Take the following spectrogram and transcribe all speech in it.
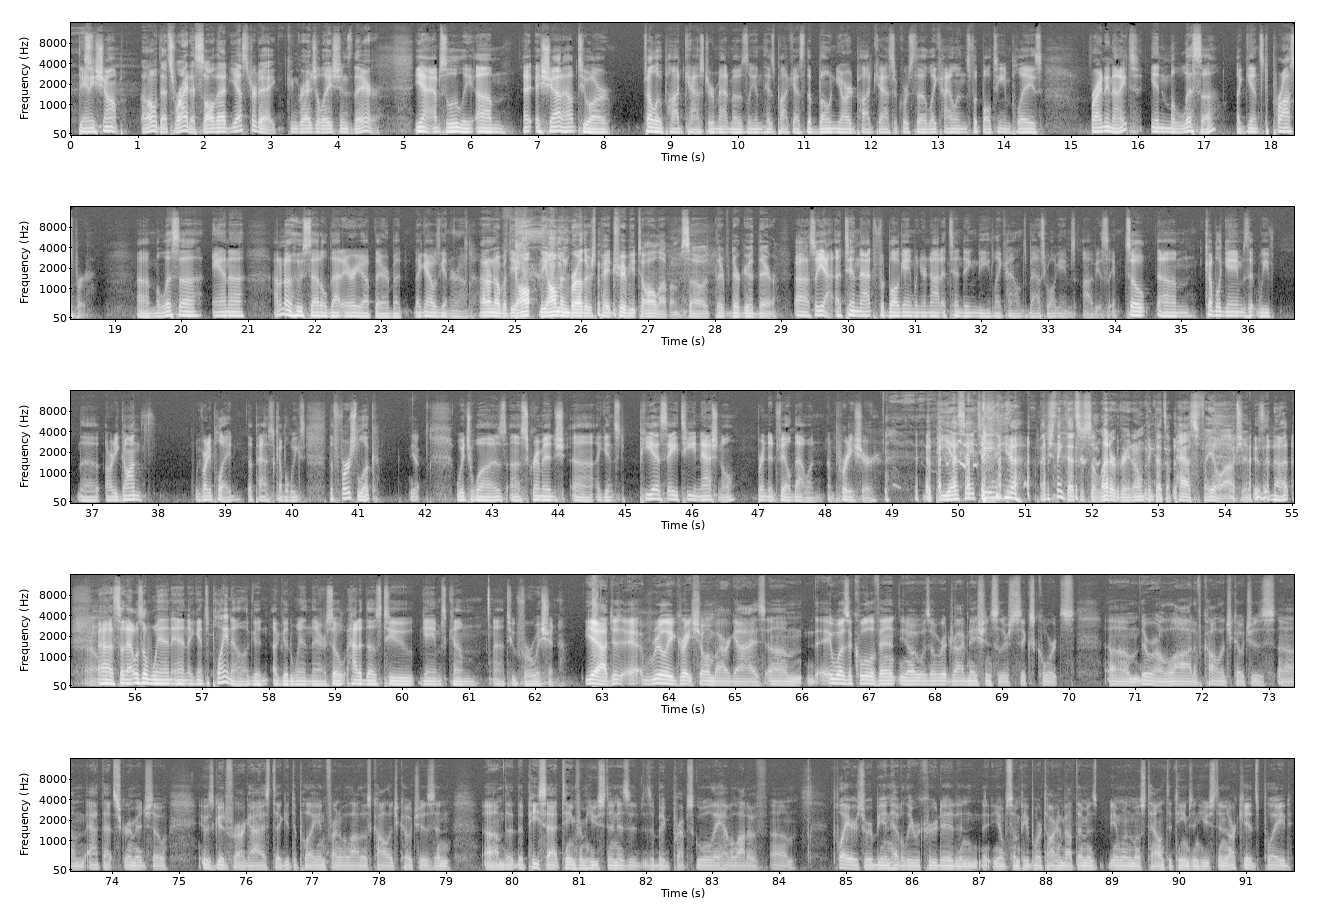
Danny Schomp. Oh, that's right. I saw that yesterday. Congratulations there. Yeah, absolutely. Um, a, a shout out to our fellow podcaster Matt Mosley and his podcast, the Boneyard Podcast. Of course, the Lake Highlands football team plays Friday night in Melissa against Prosper. uh, Melissa, Anna. I don't know who settled that area up there, but that guy was getting around. I don't know, but the Al- the Allman brothers paid tribute to all of them, so they're they're good there. Uh, so yeah, attend that football game when you're not attending the Lake Highlands basketball games, obviously. So a um, couple of games that we've uh, already gone, th- we've already played the past couple of weeks. The first look, Yep. which was a scrimmage uh, against PSAT National. Brendan failed that one, I'm pretty sure. The PSAT. yeah, I just think that's just a letter grade. I don't think that's a pass fail option. is it not? Uh, so that was a win, and against Plano, a good a good win there. So how did those two games come uh, to fruition? Yeah, just uh, really great showing by our guys. Um, it was a cool event. You know, it was over at Drive Nation, so there's six courts. Um, there were a lot of college coaches um, at that scrimmage, so it was good for our guys to get to play in front of a lot of those college coaches. And um, the the PSAT team from Houston is a, is a big prep school. They have a lot of um, players who are being heavily recruited, and you know some people are talking about them as being one of the most talented teams in Houston. And our kids played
